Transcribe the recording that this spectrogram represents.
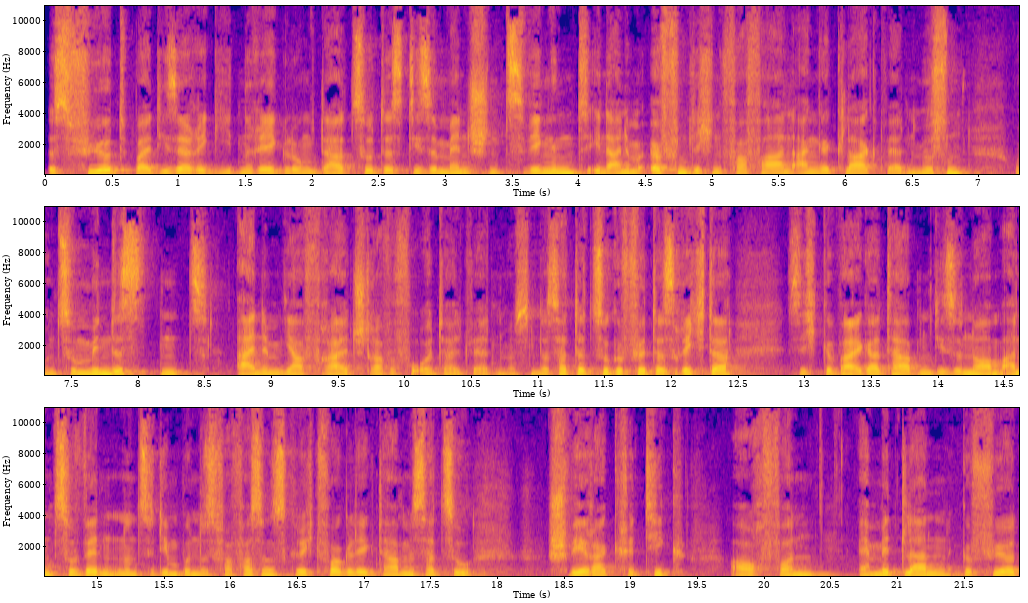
Es führt bei dieser rigiden Regelung dazu, dass diese Menschen zwingend in einem öffentlichen Verfahren angeklagt werden müssen und zumindest einem Jahr Freiheitsstrafe verurteilt werden müssen. Das hat dazu geführt, dass Richter sich geweigert haben, diese Norm anzuwenden und zu dem Bundesverfassungsgericht vorgelegt haben. Es hat zu schwerer Kritik auch von Ermittlern geführt.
